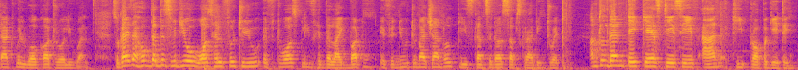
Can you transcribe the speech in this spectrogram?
That will work out really well. So guys I hope that this video was helpful to you. If it was please hit the like button. If you're new to my channel please consider subscribing to it. Until then take care stay safe and keep propagating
